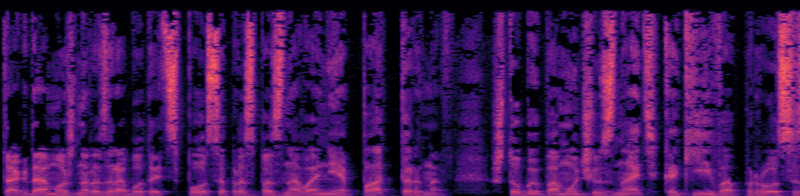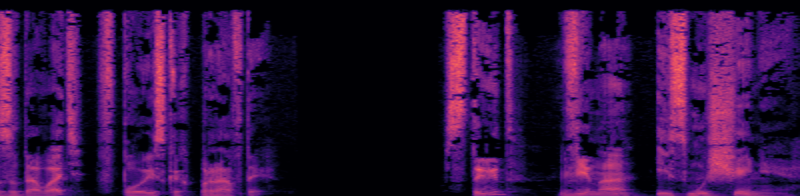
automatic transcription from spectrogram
Тогда можно разработать способ распознавания паттернов, чтобы помочь узнать, какие вопросы задавать в поисках правды. Стыд, вина и смущение.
